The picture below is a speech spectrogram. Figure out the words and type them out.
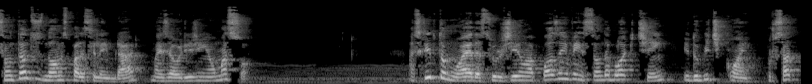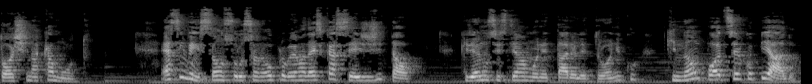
São tantos nomes para se lembrar, mas a origem é uma só. As criptomoedas surgiram após a invenção da blockchain e do Bitcoin por Satoshi Nakamoto. Essa invenção solucionou o problema da escassez digital, criando um sistema monetário eletrônico que não pode ser copiado,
